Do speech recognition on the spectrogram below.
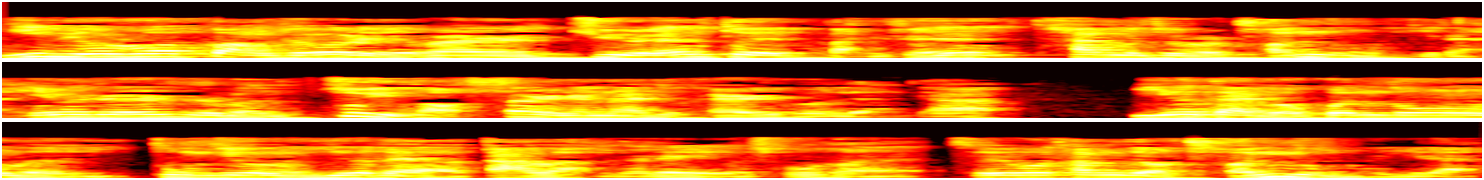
你比如说棒球里边巨人对阪神，他们就是传统的一战，因为这是日本最早三十年代就开始有两家，一个代表关东的东京，一个代表大阪的这个球团，所以说他们叫传统的一战。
